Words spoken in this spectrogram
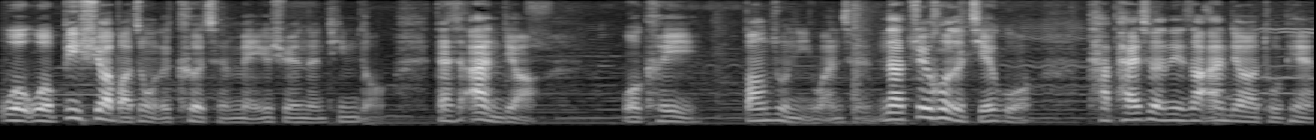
我我必须要保证我的课程每个学员能听懂，但是暗调我可以帮助你完成。那最后的结果，他拍摄的那张暗调的图片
